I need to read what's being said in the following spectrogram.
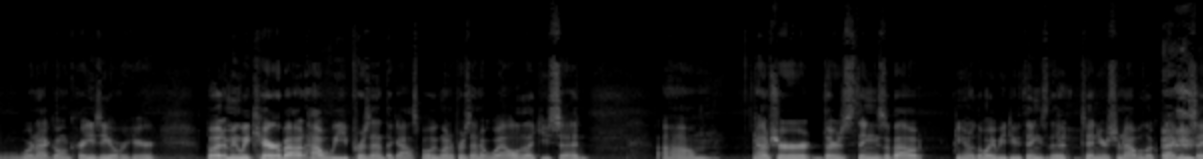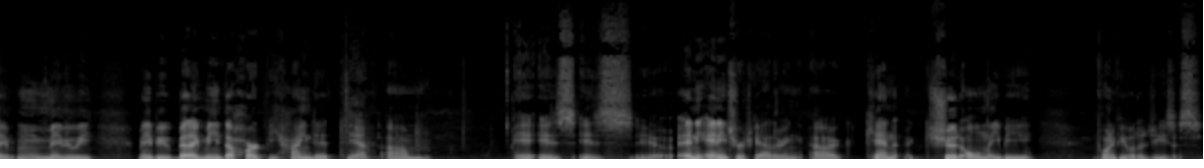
we're not going crazy over here, but I mean, we care about how we present the gospel. We want to present it well, like you said. Um, and I'm sure there's things about you know the way we do things that ten years from now we'll look back and say mm, maybe we maybe, but I mean the heart behind it yeah um, is is you know, any any church gathering uh, can should only be pointing people to Jesus.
